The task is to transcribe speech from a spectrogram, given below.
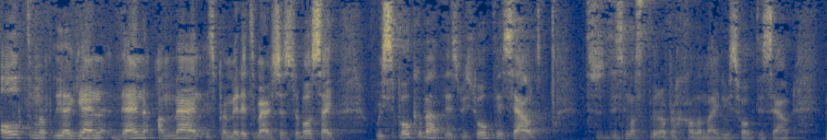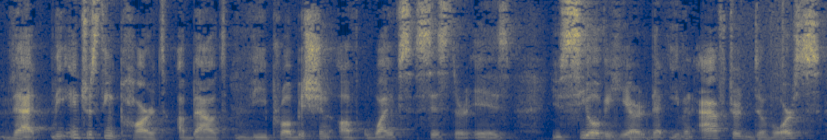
Ultimately, again, then a man is permitted to marry sister. Both say, we spoke about this, we spoke this out. This must have been over Chalamayid, we spoke this out. That the interesting part about the prohibition of wife's sister is, you see over here that even after divorce,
